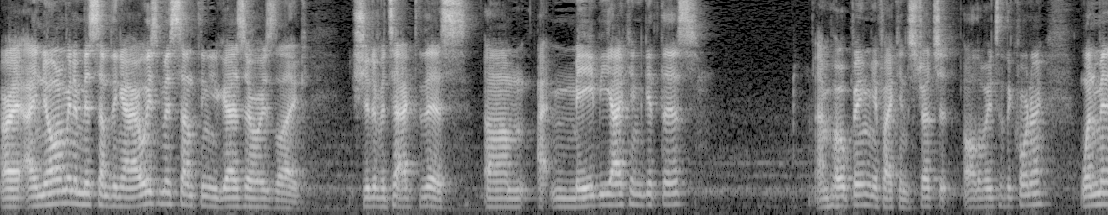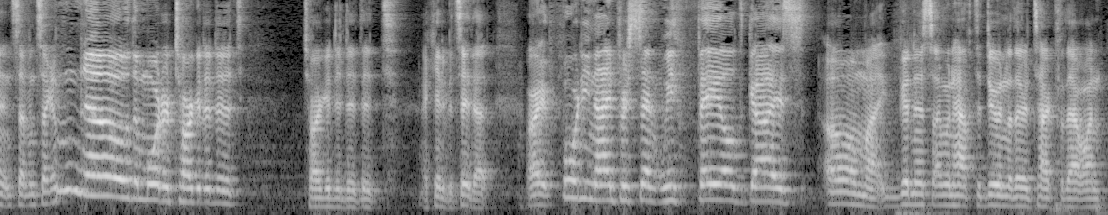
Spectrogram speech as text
All right, I know I'm going to miss something. I always miss something. You guys are always like, you should have attacked this. Um, I, maybe I can get this. I'm hoping if I can stretch it all the way to the corner. One minute and seven seconds. No, the mortar targeted it. Targeted it. I can't even say that. All right, 49%. We failed, guys. Oh my goodness, I'm going to have to do another attack for that one.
